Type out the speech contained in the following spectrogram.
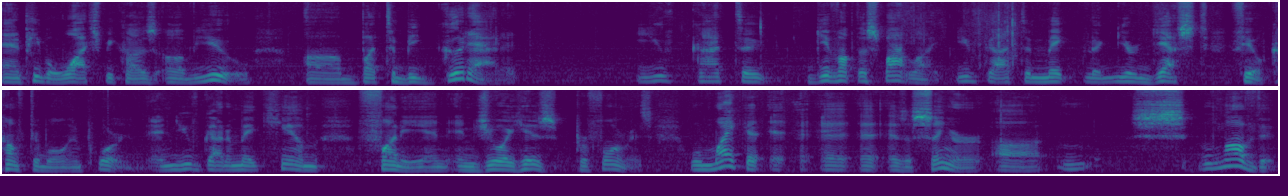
and people watch because of you. Uh, but to be good at it, you've got to give up the spotlight. You've got to make the, your guest feel comfortable and important, and you've got to make him funny and enjoy his performance. Well, Mike, as a singer, uh, loved it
